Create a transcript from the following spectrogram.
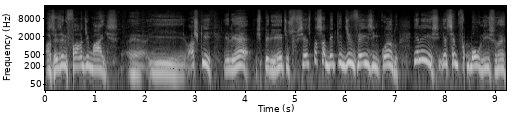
às vezes ele fala demais. É, e eu acho que ele é experiente o suficiente para saber que de vez em quando, e ele, ele sempre foi bom nisso, né?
